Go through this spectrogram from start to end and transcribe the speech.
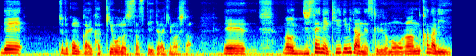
で、ちょっと今回書き下ろしさせていただきました。で、まあ、実際ね、聞いてみたんですけれども、あかなり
